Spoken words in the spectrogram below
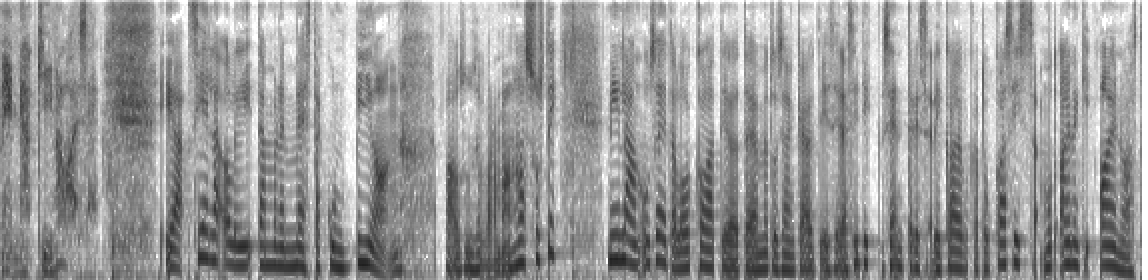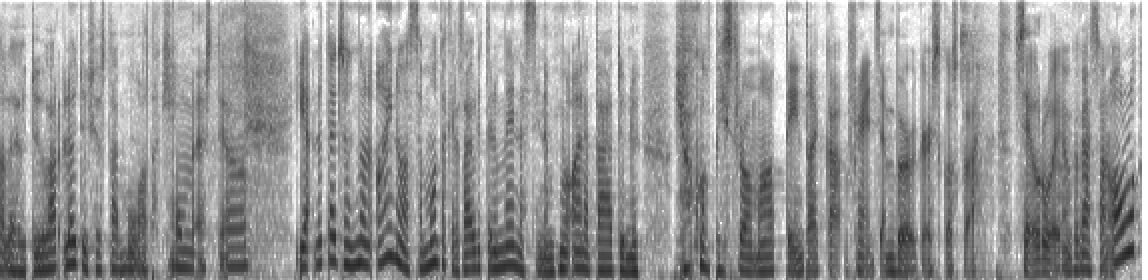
mennään kiinalaiseen. Ja siellä oli tämmöinen mesta kuin Biang, lausun sen varmaan hassusti. Niillä on useita lokaatioita ja me tosiaan käytiin siellä City Centerissä eli Kaivokatu kasissa, mutta ainakin ainoasta löytyy, löytyykö jostain muualtakin? Mun mielestä joo. Ja nyt täytyy sanoa, että mä olen ainoassa monta kertaa yrittänyt mennä sinne, mutta mä oon aina päätynyt joko Bistro Maattiin tai Friends and Burgers, koska seurue, jonka kanssa on ollut.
